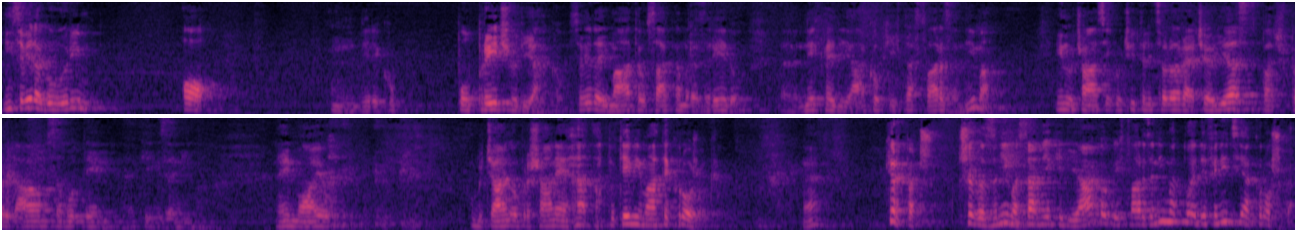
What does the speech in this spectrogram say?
In seveda govorim o, hm, bi rekel, povprečju dijakov. Seveda imate v vsakem razredu eh, nekaj dijakov, ki jih ta stvar zanima. In včasih učitelji celo rečejo, jaz pač predavam samo tem, ne, ki jih zanima. Ne, in moje običajno vprašanje je, a potem imate krožek. Ne? Ker pač, če vas zanima samo nekaj dijakov, ki jih stvar zanima, to je definicija krožka.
